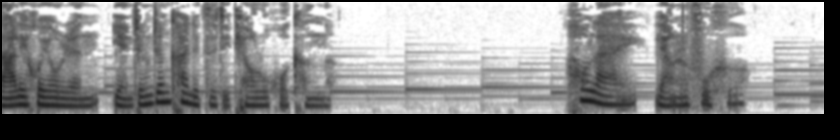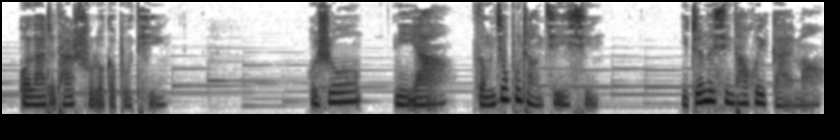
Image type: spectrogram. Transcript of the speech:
哪里会有人眼睁睁看着自己跳入火坑呢？后来两人复合，我拉着他数了个不停。我说：“你呀，怎么就不长记性？你真的信他会改吗？”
